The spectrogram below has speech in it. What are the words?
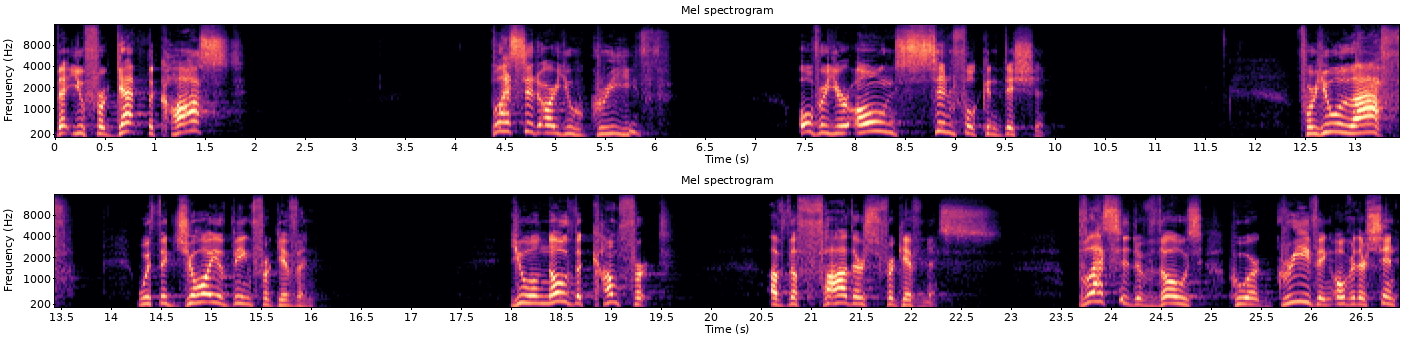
that you forget the cost? Blessed are you who grieve over your own sinful condition. For you will laugh with the joy of being forgiven. You will know the comfort of the Father's forgiveness. Blessed of those who are grieving over their sin.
